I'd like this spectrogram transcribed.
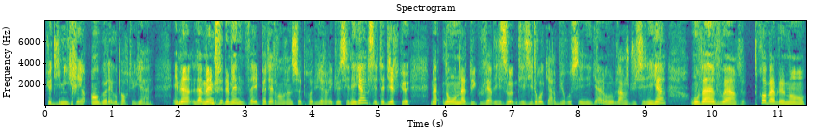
que d'immigrés angolais au Portugal. Eh bien, le même phénomène va peut-être en train de se produire avec le Sénégal, c'est-à-dire que maintenant on a découvert des, hydrocarbures au Sénégal, au large du Sénégal. On va avoir probablement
